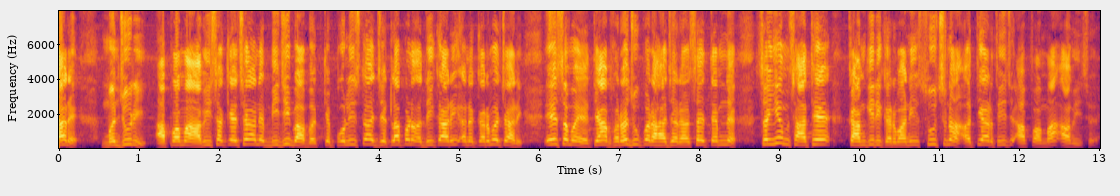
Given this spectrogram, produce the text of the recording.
આધારે મંજૂરી આપવામાં આવી શકે છે અને બીજી બાબત કે પોલીસના જેટલા પણ અધિકારી અને કર્મચારી એ સમયે ત્યાં ફરજ ઉપર હાજર હશે તેમને સંયમ સાથે કામગીરી કરવાની સૂચના અત્યારથી જ આપવામાં આવી છે.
